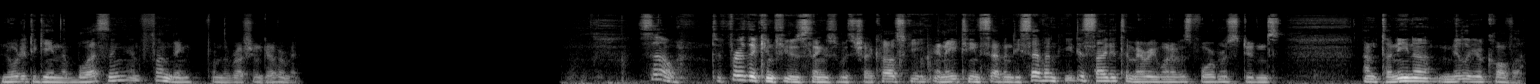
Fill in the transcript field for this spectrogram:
in order to gain the blessing and funding from the Russian government. So, to further confuse things with Tchaikovsky, in 1877 he decided to marry one of his former students, Antonina Milyukova.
